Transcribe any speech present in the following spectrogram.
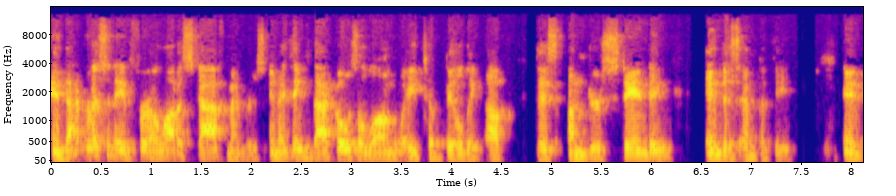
And that resonated for a lot of staff members. And I think that goes a long way to building up this understanding and this empathy. And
